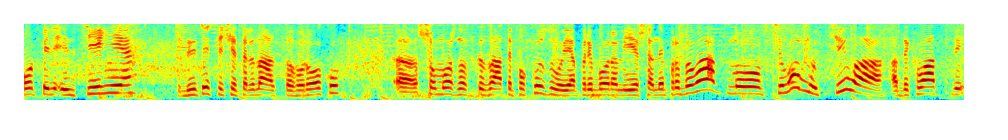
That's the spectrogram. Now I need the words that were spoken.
Opel Insignia 2013 року. Е, Що можна сказати по кузову? Я прибором її ще не пробивав, але в цілому ціла, адекватний,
